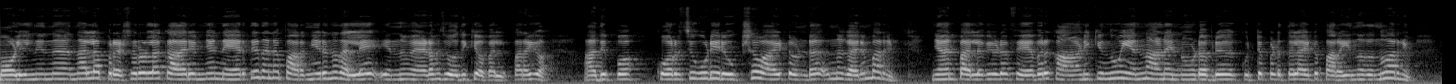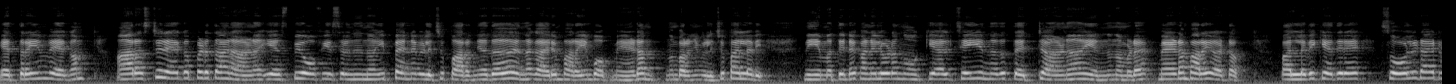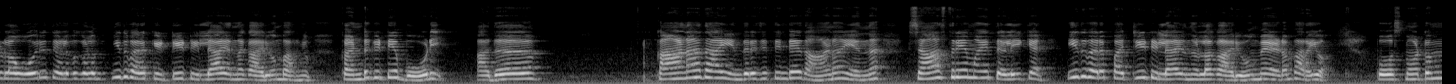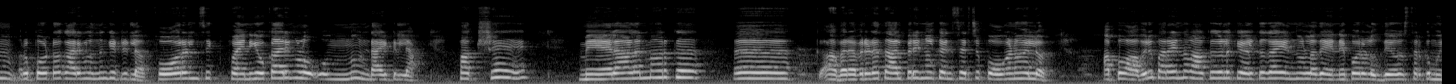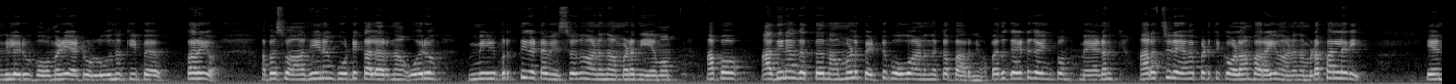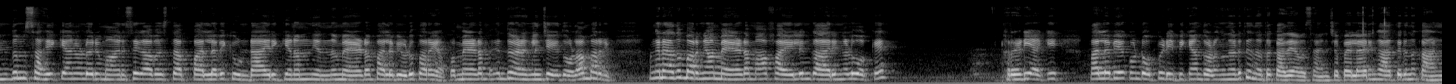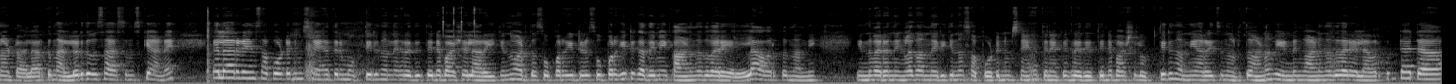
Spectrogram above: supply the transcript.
മോളിൽ നിന്ന് നല്ല പ്രഷറുള്ള കാര്യം ഞാൻ നേരത്തെ തന്നെ പറഞ്ഞിരുന്നതല്ലേ എന്ന് മേഡം ചോദിക്കുമോ പറയുക അതിപ്പോൾ കുറച്ചുകൂടി രൂക്ഷമായിട്ടുണ്ട് എന്ന കാര്യം പറഞ്ഞു. ഞാൻ പല്ലവിയുടെ ഫേവർ കാണിക്കുന്നു എന്നാണ് എന്നോട് അവർ കുറ്റപ്പെടുത്തലായിട്ട് പറയുന്നതെന്ന് പറഞ്ഞു. എത്രയും വേഗം അറസ്റ്റ് രേഖപ്പെടുത്താനാണ് എസ് പി ഓഫീസിൽ നിന്ന് ഇപ്പം എന്നെ വിളിച്ചു പറഞ്ഞത് എന്ന കാര്യം പറയുമ്പോൾ മേഡം എന്നും പറഞ്ഞു വിളിച്ചു പല്ലവി. നിയമത്തിന്റെ കണ്ണിലൂടെ നോക്കിയാൽ ചെയ്യുന്നത് തെറ്റാണ് എന്ന് നമ്മുടെ മേഡം പറയുക കേട്ടോ. പല്ലവിക്കെതിരെ സോളിഡ് ആയിട്ടുള്ള ഒരു തെളിവുകളും ഇതുവരെ കിട്ടിയിട്ടില്ല എന്ന കാര്യവും പറഞ്ഞു. കണ്ടു കിട്ടിയ ബോഡി അത് കാണാതായ ഇന്ദ്രജിത്തിന്റെതാണ് എന്ന് ശാസ്ത്രീയമായി തെളിയിക്കാൻ ഇതുവരെ പറ്റിയിട്ടില്ല എന്നുള്ള കാര്യവും മേഡം പറയുക പോസ്റ്റ്മോർട്ടം റിപ്പോർട്ടോ കാര്യങ്ങളൊന്നും കിട്ടിയിട്ടില്ല. ഫോറൻസിക് ഫൈൻഡിങ്ങോ കാര്യങ്ങളോ ഒന്നും ഉണ്ടായിട്ടില്ല. പക്ഷേ മേലാളന്മാർക്ക് അവരവരുടെ താല്പര്യങ്ങൾക്കനുസരിച്ച് പോകണമല്ലോ. അപ്പോൾ അവർ പറയുന്ന വാക്കുകൾ കേൾക്കുക എന്നുള്ളത് എന്നെപ്പോലുള്ള ഉദ്യോഗസ്ഥർക്ക് മുന്നിലൊരു പോമഴിയായിട്ടുള്ളൂ എന്നൊക്കെ ഇപ്പം പറയുമോ അപ്പോൾ സ്വാധീനം കൂട്ടിക്കലർന്ന ഒരു വൃത്തികെട്ട മിശ്രിതമാണ് നമ്മുടെ നിയമം. അപ്പോൾ അതിനകത്ത് നമ്മൾ പെട്ടുപോകുകയാണെന്നൊക്കെ പറഞ്ഞു. അപ്പോൾ അത് കേട്ട് കഴിഞ്ഞപ്പം മേഡം അറച്ചു രേഖപ്പെടുത്തിക്കോളാൻ പറയുവാണ് നമ്മുടെ പല്ലവി. എന്തും സഹിക്കാനുള്ള ഒരു മാനസികാവസ്ഥ പല്ലവിക്ക് ഉണ്ടായിരിക്കണം എന്ന് മേഡം പല്ലവിയോട് പറയാം. അപ്പം മേഡം എന്ത് വേണമെങ്കിലും ചെയ്തോളാൻ പറഞ്ഞു. അങ്ങനെ അതും പറഞ്ഞു. ആ മേഡം ആ ഫയലും കാര്യങ്ങളും ഒക്കെ റെഡിയാക്കി പല്ലവിയെ കൊണ്ട് ഒപ്പിടിപ്പിക്കാൻ തുടങ്ങുന്നിടത്ത് ഇന്നത്തെ കഥ അവസാനിച്ചു. അപ്പോൾ എല്ലാവരും കാത്തിരുന്ന് കാണണം കേട്ടോ. എല്ലാവർക്കും നല്ലൊരു ദിവസം ആശംസിക്കുകയാണ്. എല്ലാവരുടെയും സപ്പോർട്ടിനും സ്നേഹത്തിനും ഒത്തിരി നന്ദി ഹൃദയത്തിന്റെ ഭാഷയിൽ അറിയിക്കുന്നു. അടുത്ത സൂപ്പർ ഹിറ്റ് സൂപ്പർ ഹിറ്റ് കഥയുമായി കാണുന്നത് വരെ എല്ലാവർക്കും നന്ദി. ഇന്ന് വരെ നിങ്ങൾ തന്നിരിക്കുന്ന സപ്പോർട്ടിനും സ്നേഹത്തിനൊക്കെ ഹൃദയത്തിന്റെ ഭാഷയിൽ ഒത്തിരി നന്ദി അറിയിച്ച് നിർത്തുകയാണ്. വീണ്ടും കാണുന്നത് വരെ എല്ലാവർക്കും ടാറ്റാ.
